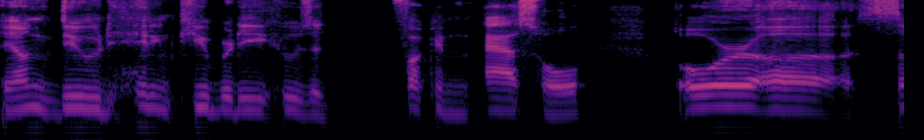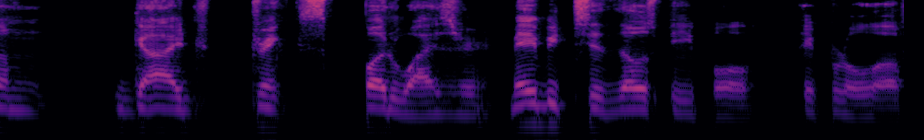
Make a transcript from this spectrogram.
a young dude hitting puberty who's a fucking asshole, or uh, some guy drinks Budweiser. Maybe to those people, April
